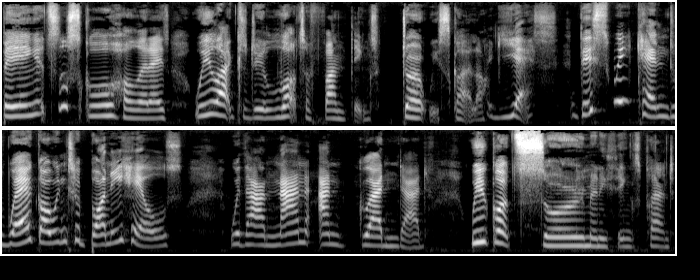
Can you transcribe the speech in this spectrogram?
Being it's the school holidays, we like to do lots of fun things, don't we, Skylar? Yes. This weekend we're going to Bonny Hills with our nan and granddad. We've got so many things planned.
